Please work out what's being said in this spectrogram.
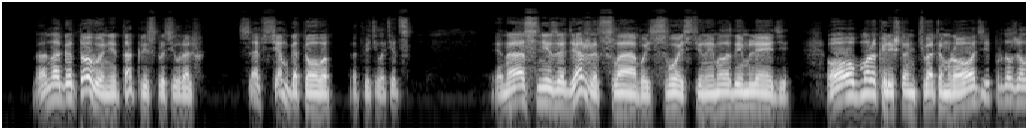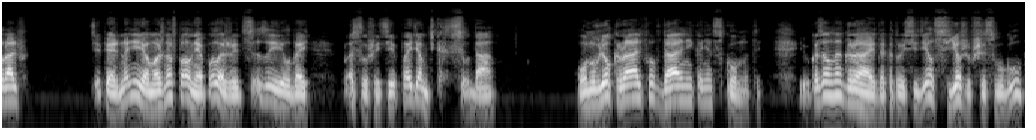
— Она готова, не так ли? — спросил Ральф. — Совсем готова, — ответил отец. — И нас не задержит слабость, свойственная молодым леди. Обморок или что-нибудь в этом роде, — продолжал Ральф. — Теперь на нее можно вполне положиться, — заявил Брей. — Послушайте, пойдемте-ка сюда. Он увлек Ральфа в дальний конец комнаты и указал на Грайда, который сидел, съежившись в углу,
